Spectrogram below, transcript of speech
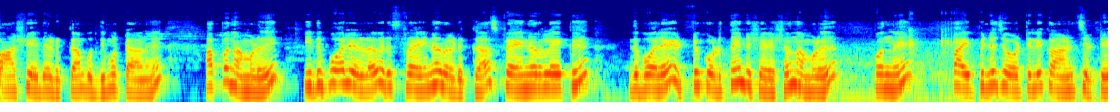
വാഷ് ചെയ്തെടുക്കാൻ ബുദ്ധിമുട്ടാണ്. അപ്പോൾ നമ്മൾ ഇതുപോലെയുള്ള ഒരു സ്ട്രെയിനർ എടുക്കുക സ്ട്രെയിനറിലേക്ക് ഇതുപോലെ ഇട്ട് കൊടുത്തതിന് ശേഷം നമ്മൾ ഒന്ന് പൈപ്പിന്റെ ചുവട്ടിൽ കാണിച്ചിട്ട്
